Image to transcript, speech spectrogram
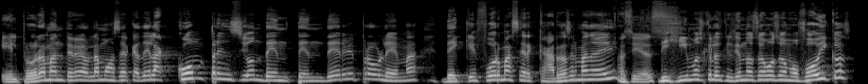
El programa anterior hablamos acerca de la comprensión, de entender el problema, de qué forma acercarnos, hermano Eddie. Así es. Dijimos que los cristianos somos homofóbicos.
